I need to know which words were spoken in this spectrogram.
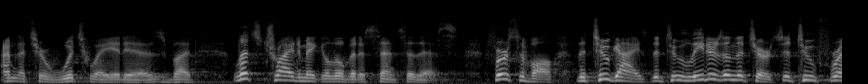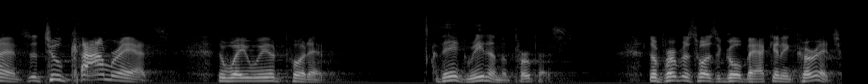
I'm not sure which way it is, but let's try to make a little bit of sense of this. First of all, the two guys, the two leaders in the church, the two friends, the two comrades, the way we would put it, they agreed on the purpose. The purpose was to go back and encourage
